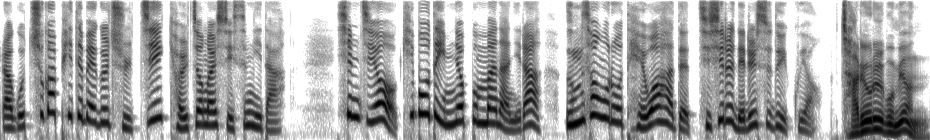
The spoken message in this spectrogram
라고 추가 피드백을 줄지 결정할 수 있습니다. 심지어 키보드 입력뿐만 아니라 음성으로 대화하듯 지시를 내릴 수도 있고요. 자료를 보면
